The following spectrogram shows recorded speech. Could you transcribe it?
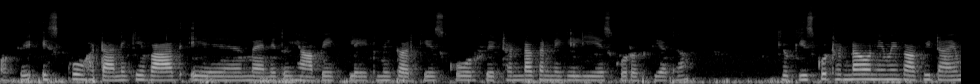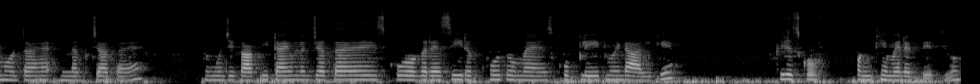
और फिर इसको हटाने के बाद मैंने तो यहाँ पे एक प्लेट में करके इसको और फिर ठंडा करने के लिए इसको रख दिया था। क्योंकि इसको ठंडा होने में काफ़ी टाइम होता है, लग जाता है। तो मुझे काफ़ी टाइम लग जाता है इसको अगर ऐसे ही रखो तो मैं इसको प्लेट में डाल के फिर इसको पंखे में रख देती हूँ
